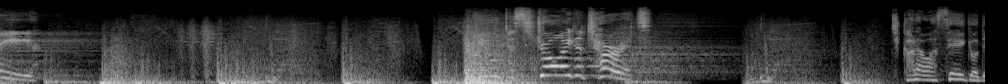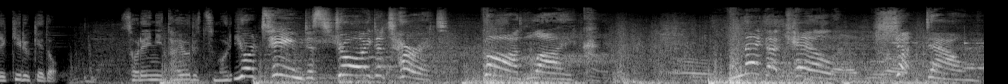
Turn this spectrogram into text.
Killing spree! You destroyed a turret! 力は制御できるけどそれに頼るつもり Your team destroyed a turret! Godlike! Mega kill! Shut down!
